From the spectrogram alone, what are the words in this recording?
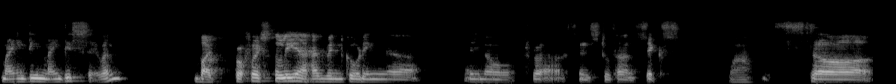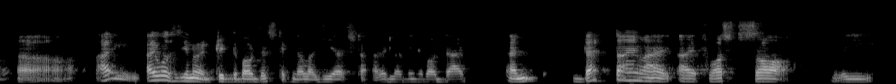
1997, but professionally I have been coding, uh, you know, for, since 2006. Wow. So uh, I I was you know intrigued about this technology. I started learning about that, and that time I I first saw the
